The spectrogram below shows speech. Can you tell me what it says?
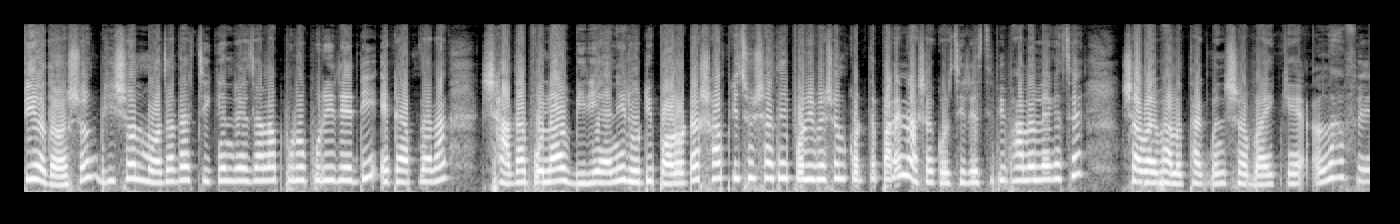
প্রিয় দর্শক, ভীষণ মজাদার চিকেন রেজালা পুরোপুরি রেডি। এটা আপনারা সাদা পোলাও, বিরিয়ানি, রুটি, পরোটা সব কিছুর সাথেই পরিবেশন করতে পারেন। আশা করছি রেসিপি ভালো লেগেছে। সবাই ভালো থাকবেন। সবাইকে আল্লাহ হাফেজ।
